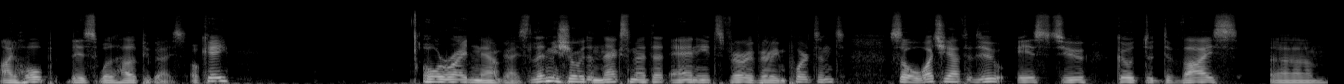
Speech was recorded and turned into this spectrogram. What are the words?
I hope this will help you guys, okay? Alright now guys, let me show you the next method and it's very very important. So what you have to do is to go to device um,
